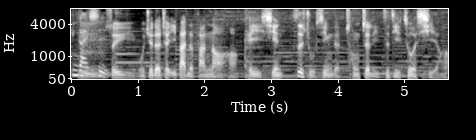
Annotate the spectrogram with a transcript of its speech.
应该是，所以我觉得这一半的烦恼哈，可以先自主性的从这里自己做起哈，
